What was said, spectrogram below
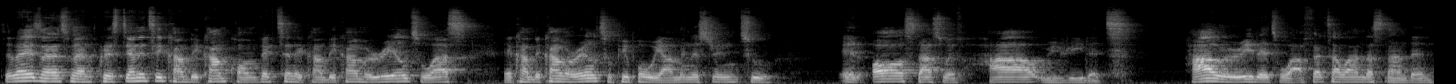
So, ladies and gentlemen, Christianity can become convicting, it can become real to us, it can become real to people we are ministering to It all starts with how we read it. How we read it will affect our understanding,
